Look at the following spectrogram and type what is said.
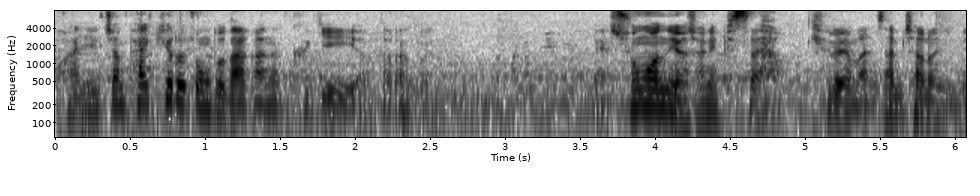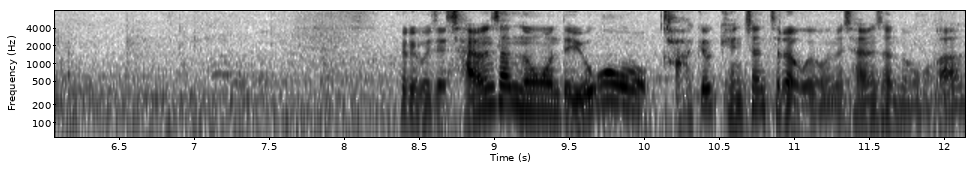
한 1.8kg 정도 나가는 크기였더라고요. 네, 숭어는 여전히 비싸요. 키로에 13,000원입니다. 그리고 이제 자연산 농어인데 요거 가격 괜찮더라고요. 오늘 자연산 농어가.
